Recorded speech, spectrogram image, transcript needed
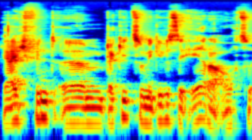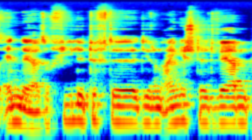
ja, ich finde, ähm, da geht so eine gewisse Ära auch zu Ende. Also viele Düfte, die dann eingestellt werden,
